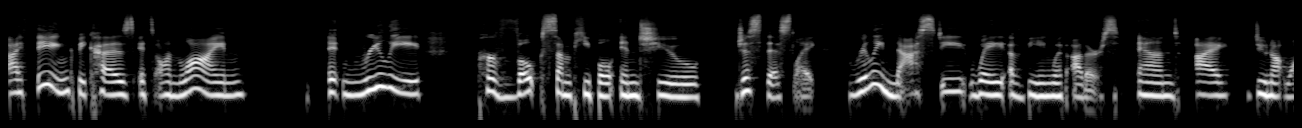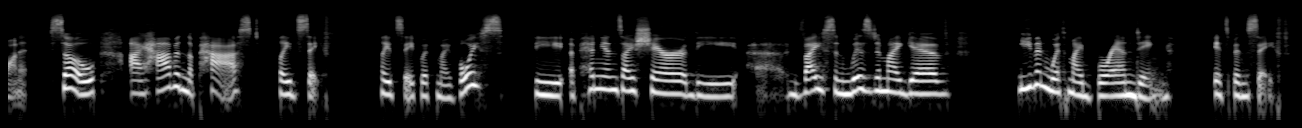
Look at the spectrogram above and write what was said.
I think because it's online, it really provokes some people into just this like really nasty way of being with others. And I do not want it. So I have in the past played safe, played safe with my voice, the opinions I share, the uh, advice and wisdom I give, even with my branding, it's been safe.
